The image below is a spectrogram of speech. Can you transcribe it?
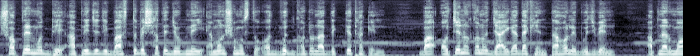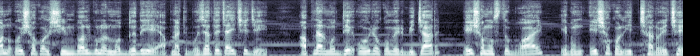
স্বপ্নের মধ্যে আপনি যদি বাস্তবের সাথে যোগ নেই এমন সমস্ত অদ্ভুত ঘটনা দেখতে থাকেন বা অচেনা কোনো জায়গা দেখেন তাহলে বুঝবেন। আপনার মন ওই সকল সিম্বলগুলোর মধ্য দিয়ে আপনাকে বোঝাতে চাইছে যে আপনার মধ্যে ওই রকমের বিচার, এই সমস্ত ভয় এবং এই সকল ইচ্ছা রয়েছে।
